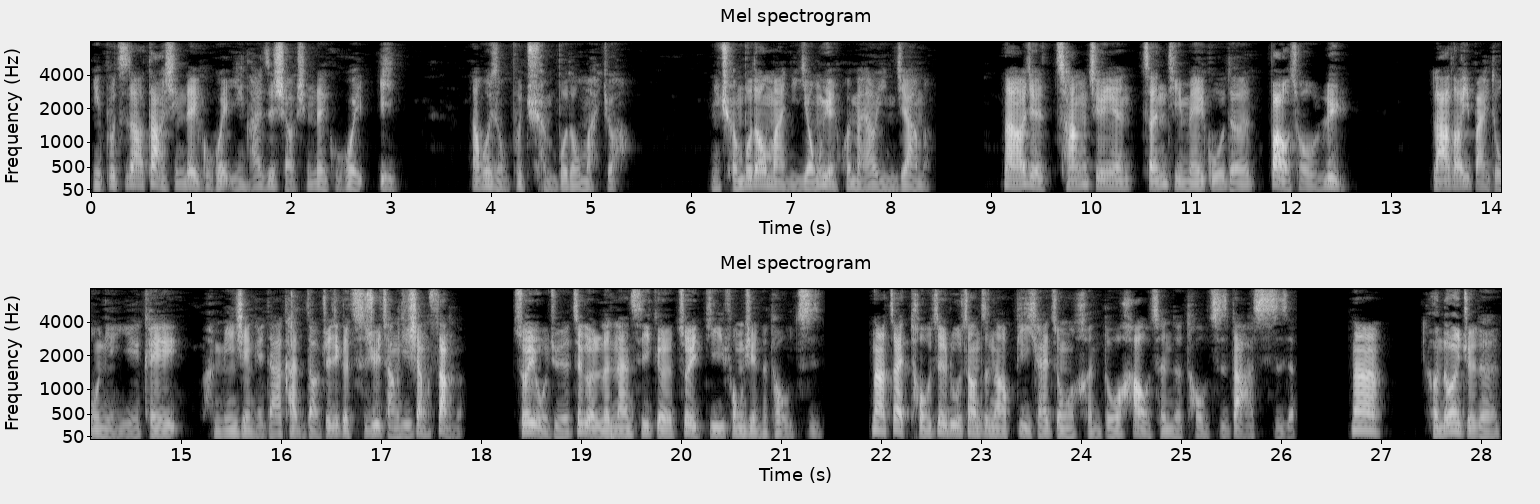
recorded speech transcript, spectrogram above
你不知道大型类股会赢还是小型类股会赢，那为什么不全部都买就好？你全部都买，你永远会买到赢家嘛？那而且长期而言，整体美股的报酬率拉到一百多年，也可以很明显给大家看到，就是一个持续长期向上的。所以我觉得这个仍然是一个最低风险的投资。那在投资的路上，真的要避开这种很多号称的投资大师。那很多人觉得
